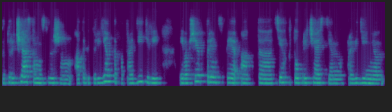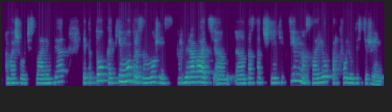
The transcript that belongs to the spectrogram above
которые часто мы слышим от абитуриентов, от родителей и вообще, в принципе, от тех, кто причастен к проведению большого числа олимпиад. Это то, каким образом можно сформировать достаточно эффективно свое портфолио достижений.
